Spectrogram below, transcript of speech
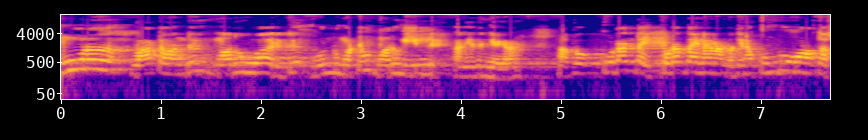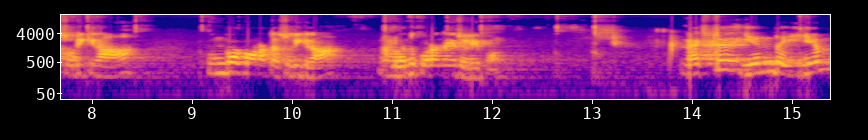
மூணு வார்த்தை வந்து மருவா இருக்கு. ஒண்ணு மட்டும் மரு இல்லை. அது எதுன்னு கேக்குறேன்? அப்போ குடந்தை. குடந்தை என்னன்னா பார்த்தீங்கன்னா கும்பகோணத்தை சுரிக்கிறான் கும்பகோணத்தை சுரிக்கிறான் நம்மளுக்கு வந்து குழந்தைன்னு சொல்லியிருப்போம் நெக்ஸ்ட் எந்த எம்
